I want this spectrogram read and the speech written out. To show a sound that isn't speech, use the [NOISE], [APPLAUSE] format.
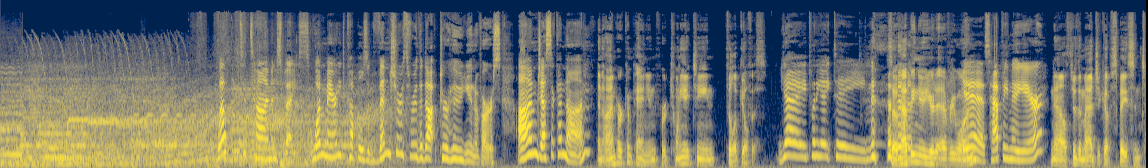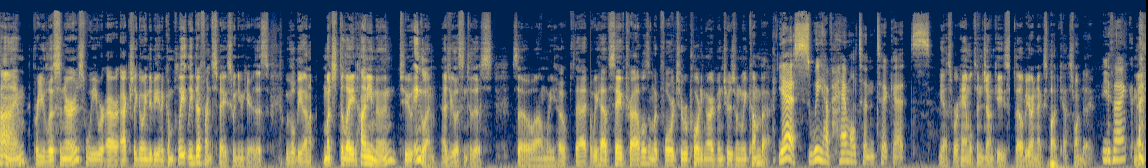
Welcome to Time and Space, one married couple's adventure through the Doctor Who universe. I'm Jessica Nunn. And I'm her companion for 2018, Phillip Gilfus. Yay, 2018. [LAUGHS] So happy new year to everyone. yes, Happy New Year. Now, through the magic of space and time, for you listeners, we were, are actually going to be in a completely different space when you hear this. We will be on a much delayed honeymoon to England as you listen to this. So um, we hope that we have safe travels and look forward to reporting our adventures when we come back. Yes, we have Hamilton tickets. Yes, we're Hamilton junkies. That'll be our next podcast one day. You think? Maybe.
